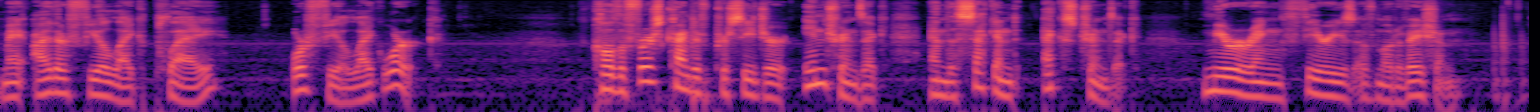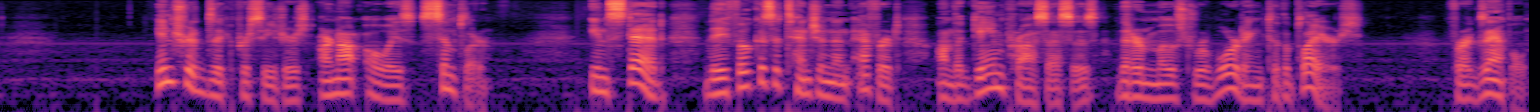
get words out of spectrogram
may either feel like play or feel like work. Call the first kind of procedure intrinsic and the second extrinsic, mirroring theories of motivation. Intrinsic procedures are not always simpler. Instead, they focus attention and effort on the game processes that are most rewarding to the players. For example,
